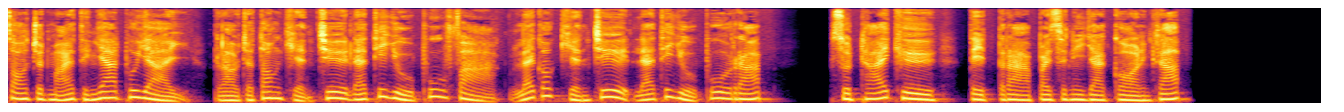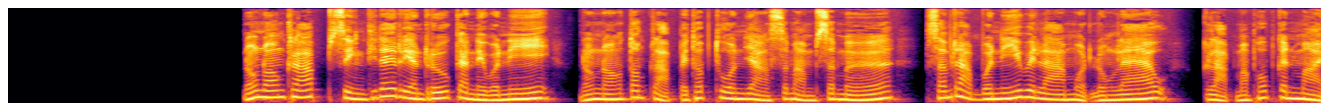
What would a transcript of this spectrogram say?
ซองจดหมายถึงญาติผู้ใหญ่ เราจะต้องเขียนชื่อและที่อยู่ผู้ฝาก และก็เขียนชื่อและที่อยู่ผู้รับ สุดท้ายคือ ติดตราไปรษณียากรครับ น้องๆครับ สิ่งที่ได้เรียนรู้กันในวันนี้ น้องๆ ต้องกลับไปทบทวนอย่างสม่ำเสมอสำหรับวันนี้เวลาหมดลงแล้ว กลับมาพบกันใหม่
